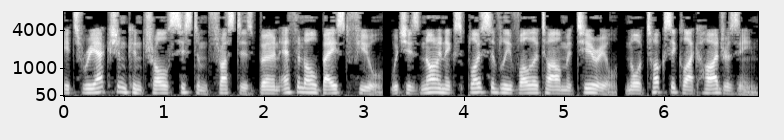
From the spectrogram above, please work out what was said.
Its reaction control system thrusters burn ethanol-based fuel, which is not an explosively volatile material, nor toxic like hydrazine,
